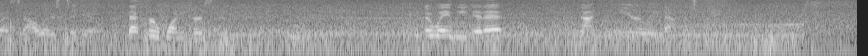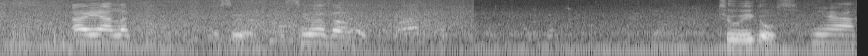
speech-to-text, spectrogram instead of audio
US dollars to do. That for one person. The way we did it, not nearly that much money. Oh yeah, look, I see it. there's two of them. Two eagles. Yeah.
